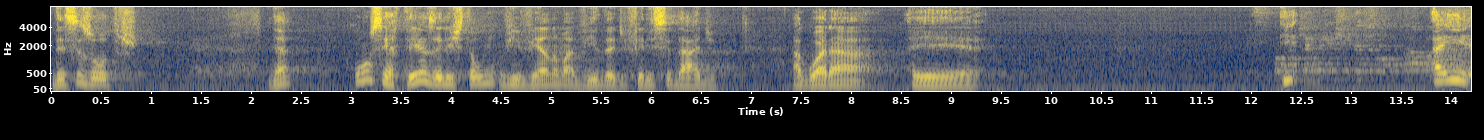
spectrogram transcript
desses outros. Né? Com certeza eles estão vivendo uma vida de felicidade. Agora, é... e aí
